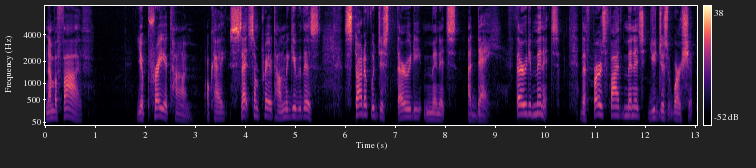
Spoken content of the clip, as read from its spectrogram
Number 5, your prayer time. Okay, set some prayer time. Let me give you this. Start off with just 30 minutes a day. 30 minutes. The first five minutes, you just worship.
